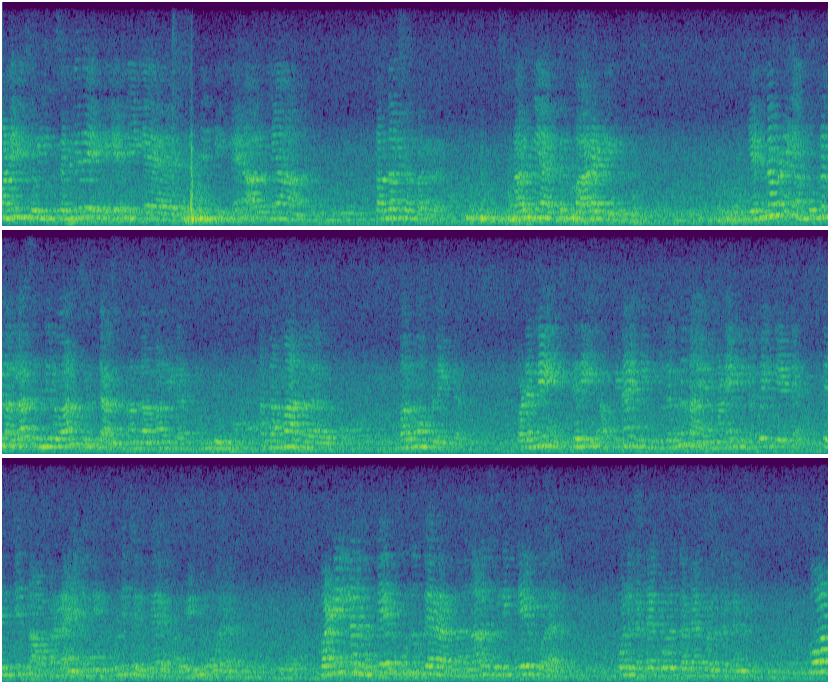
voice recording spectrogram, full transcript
மனைவி சொல்லி செஞ்சதே இல்லையே நீங்க செஞ்சிருக்கீங்களே அருமையா சந்தோஷப்படுறேன் அருமையா இருக்கு பாராட்டி இருக்கு என்ன விட என் பொண்ணு நல்லா செஞ்சிருவான்னு சொல்லிட்டாங்க அந்த அம்மா கிட்ட அந்த அம்மா அந்த மருமக பிள்ளைகிட்ட உடனே சரி அப்படின்னா இன்னைக்குல இருந்து நான் என் மனைவி கிட்ட போய் கேட்டேன் செஞ்சு சாப்பிட்றேன் எனக்கு இது பிடிச்சிருக்கு அப்படின்னு போறாரு. வழியில அந்த பேர் புது பேரா இருந்ததுனால சொல்லிட்டே போறாரு. கொழுக்கட்டை கொழுக்கட்டை கொழுக்கட்டைன்னு போன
